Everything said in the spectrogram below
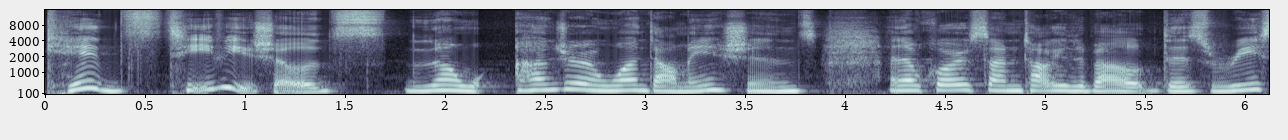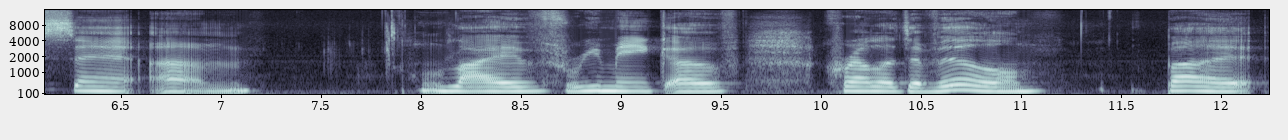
kids tv show. It's no 101 dalmatians. And of course i'm talking about this recent um live remake of Cruella de Vil, but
